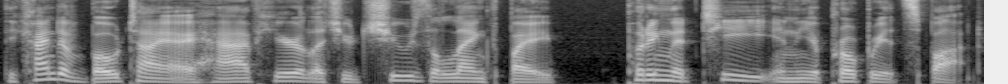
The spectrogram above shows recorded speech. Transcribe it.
The kind of bow tie I have here lets you choose the length by putting the T in the appropriate spot.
